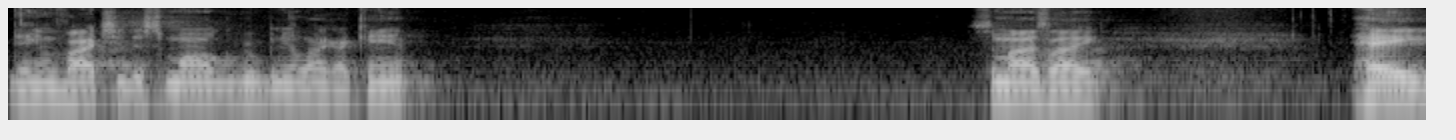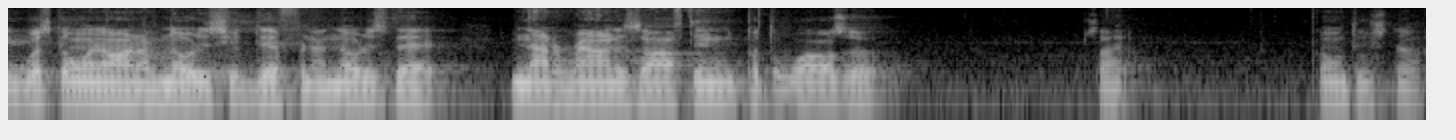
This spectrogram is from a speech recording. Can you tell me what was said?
They invite you to small group and you're like, I can't. Somebody's like, hey, what's going on? I've noticed you're different. I noticed that you're not around as often. You put the walls up. It's like going through stuff.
